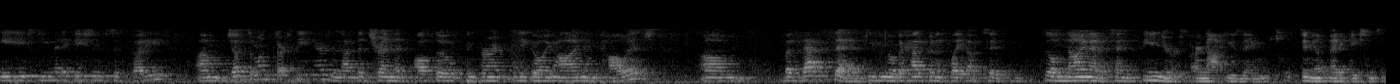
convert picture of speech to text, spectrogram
ADHD medications to study, um, just amongst our seniors, and that's a trend that's also concurrently going on in college. Um, but that said, even though there has been a slight uptick, still nine out of ten seniors are not using stimulant medication to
